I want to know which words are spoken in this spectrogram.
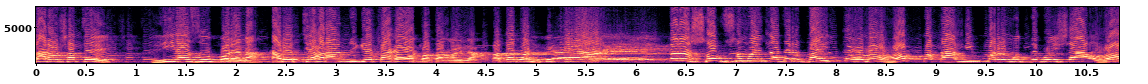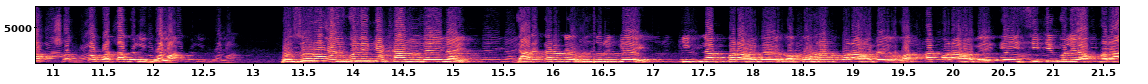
কারোর সাথে লিয়াজু করে না, কারও চেহারার দিকে তাকায় কথা কয় না। কথা কন, ঠিক না তারা সব সময় তাদের দায়িত্ব হলো হক কথা, মিম্বরের মধ্যে বৈশা হক সত্য কথাগুলি বলা। হুজুর ওইগুলিকে কান দেয় নাই। যার কারণে হুজুরকে কিডন্যাপ করা হবে, অপহরণ করা হবে, হত্যা করা হবে। এই সিটিগুলি আপনারা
